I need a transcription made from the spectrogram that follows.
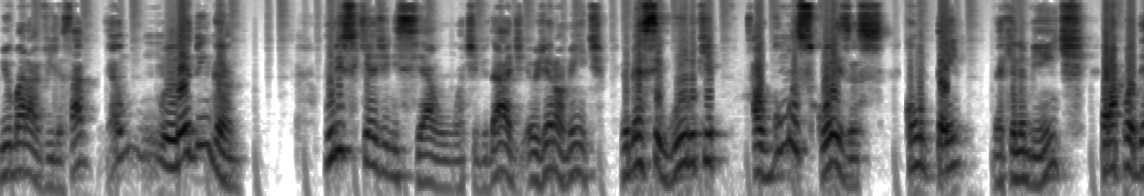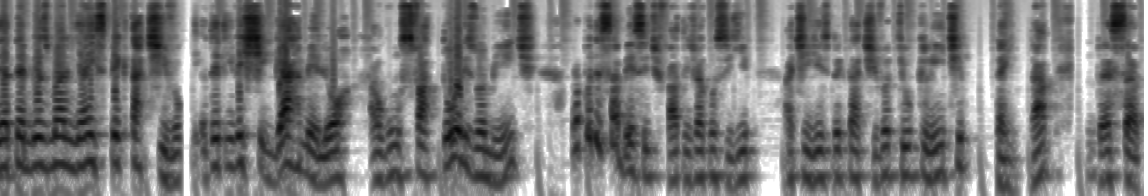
mil maravilhas, sabe? É um ledo engano. Por isso que antes de iniciar uma atividade, eu geralmente eu me asseguro que algumas coisas contém naquele ambiente para poder até mesmo alinhar a expectativa. Eu tento investigar melhor alguns fatores no ambiente para poder saber se de fato a gente vai conseguir atingir a expectativa que o cliente tem, tá? Então, essa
